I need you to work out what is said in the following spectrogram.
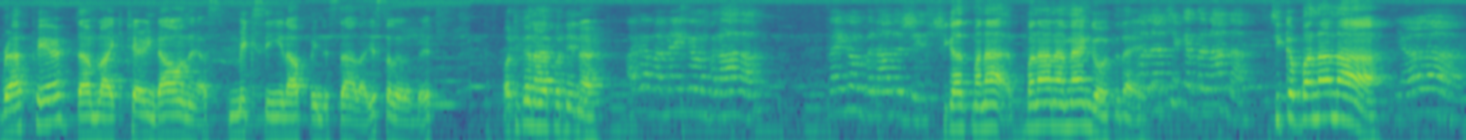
wrap here that I'm like tearing down and just mixing it up in the salad, just a little bit. What you gonna have for dinner? I got my mango and banana. Mango and banana dish. She got bana banana and mango today. Hola chica banana. Chica banana. Yum.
